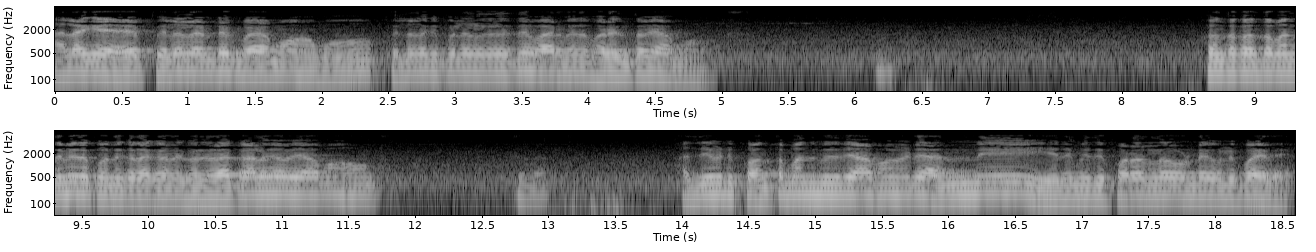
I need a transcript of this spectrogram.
అలాగే పిల్లలంటే వ్యామోహము. పిల్లలకి పిల్లలు కలిగితే వారి మీద మరింత వ్యామోహం. కొంత కొంతమంది మీద కొన్ని రకాల కొన్ని రకాలుగా వ్యామోహం ఉంటుంది. అదేమిటి? కొంతమంది మీద వ్యామోహం ఏంటి అన్నీ ఎనిమిది పొరల్లో ఉండే ఉల్లిపాయలే.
